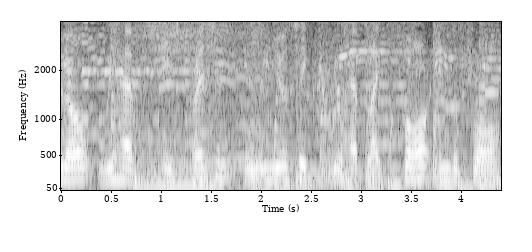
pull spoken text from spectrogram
You know, we have expression in the music. You have like four in the floor.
